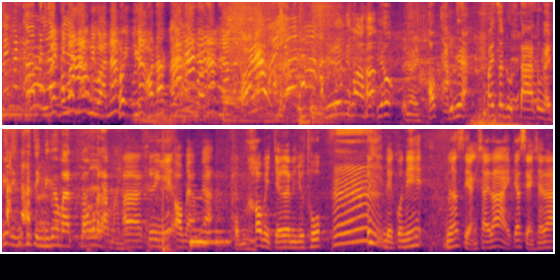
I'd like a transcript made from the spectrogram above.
ให้มันเออเป็นเรื่เฮ้อยงผมว่านั่งดีกว่านั่งเฮ้ยดีกว่านั่งเอานั่งนั่งนั่งนั่งพอแล้วไปยืนเถอะยืนดีกว่าครับเดี๋ยวออฟแอมเนี่ยไปสะดุดตาตรงไหนพี่สิงห์พี่สิงห์ถึงเอามาน้องก็มาทำใหม่อ่าคืออย่างนี้ออกแบบเนี่ยผมเข้าไปเจอใน YouTube เอ้ยเด็กคนนี้ เนื้อเสียงใช้ได้ แก้วเสียงใช้ได้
